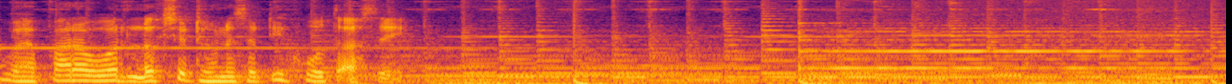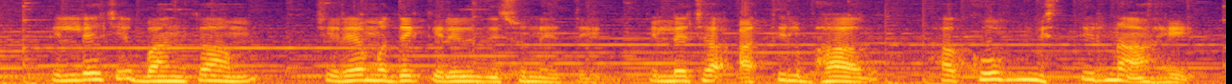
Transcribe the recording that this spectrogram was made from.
व्यापारावर लक्ष ठेवण्यासाठी होत असे. किल्ल्याचे बांधकाम चिऱ्यामध्ये केलेले दिसून येते. किल्ल्याच्या आतील भाग हा खूप विस्तीर्ण आहे.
